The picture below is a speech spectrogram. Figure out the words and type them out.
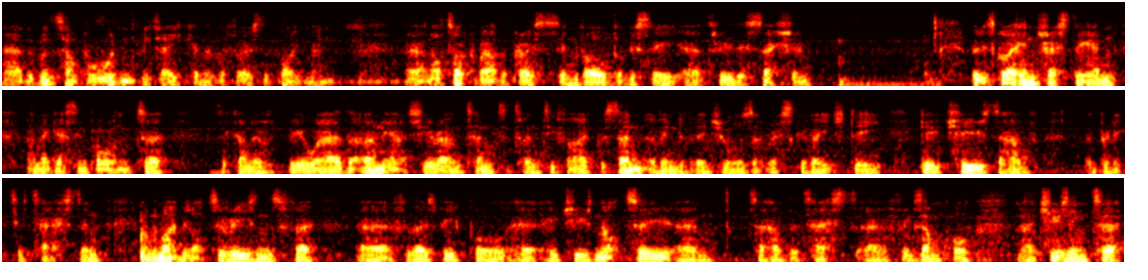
uh, the blood sample wouldn't be taken at the first appointment. Uh, and I'll talk about the process involved, obviously, uh, through this session. But it's quite interesting and, and I guess important to, to kind of be aware that only actually around 10 to 25% of individuals at risk of HD do choose to have a predictive test. And, and there might be lots of reasons for uh, for those people who, who choose not to um, to have the test. Uh, for example, uh, choosing to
